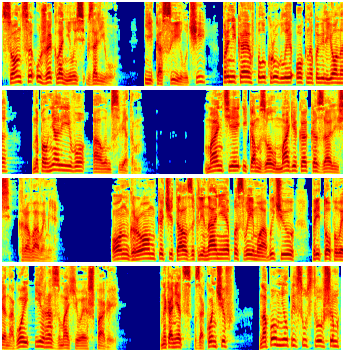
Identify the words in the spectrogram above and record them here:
Солнце уже клонилось к заливу, и косые лучи, проникая в полукруглые окна павильона, наполняли его алым светом. Мантия и камзол магика казались кровавыми. Он громко читал заклинания по своему обычаю, притопывая ногой и размахивая шпагой. Наконец, закончив, напомнил присутствовавшим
